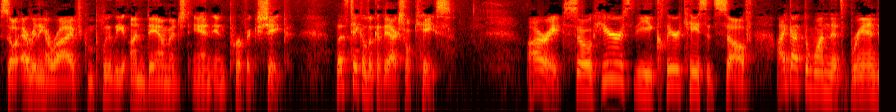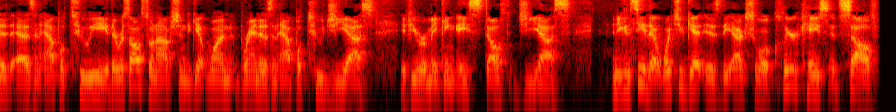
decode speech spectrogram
So everything arrived completely undamaged and in perfect shape. Let's take a look at the actual case. All right, so here's the clear case itself. I got the one that's branded as an Apple IIe. There was also an option to get one branded as an Apple II GS if you were making a Stealth GS. And you can see that what you get is the actual clear case itself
